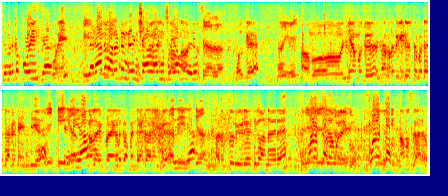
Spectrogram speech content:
ഷമീർക്ക പോയി. പോയി. വരാന്ന് പറഞ്ഞിട്ടുണ്ട്. ഇൻഷാല്ലാ ഫ്രീ ആകുമ്പോ വരും. ഓക്കെ. അപ്പോ ഇനി നമുക്ക് നമ്മുടെ വീഡിയോ ഇഷ്ടപ്പെട്ട എല്ലാവരും ലൈക്ക് ചെയ്യുക. ചെയ്യാ നിങ്ങളുടെ അഭിപ്രായങ്ങൾ കമന്റ് ആയിട്ട് അറിയിക്കുക. അടുത്ത വീഡിയോ ആയിട്ട് കാണുന്നവരെ വണക്കം. നമസ്കാരം.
